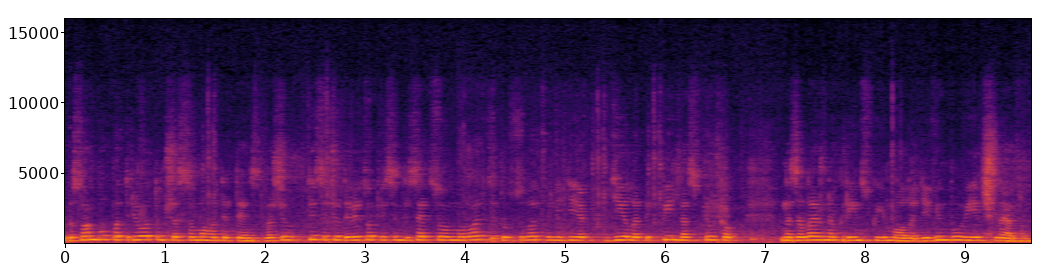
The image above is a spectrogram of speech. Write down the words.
Руслан був патріотом ще з самого дитинства. Ще в 1987 році тут в Солотвині дія- діяла підпільна спілка незалежної української молоді. Він був її членом.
